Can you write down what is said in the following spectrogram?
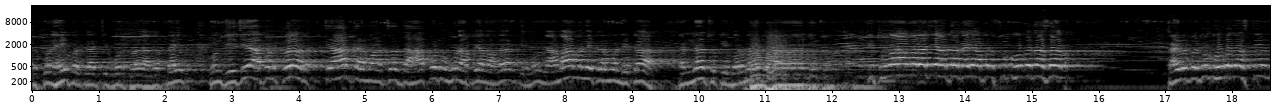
तर कोणत्याही प्रकारची गोड फळं लागत नाहीत म्हणून जे जे आपण करल त्या कर्माचं दहा पट उघडून आपल्या मागे लागते. म्हणून नामामध्ये कर्म लेखा आणि न चुके बरोबर. की तुम्हा आम्हाला जे आता काही आपण सुख भोगत असाल काही लोक दुःख भोगत असतील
